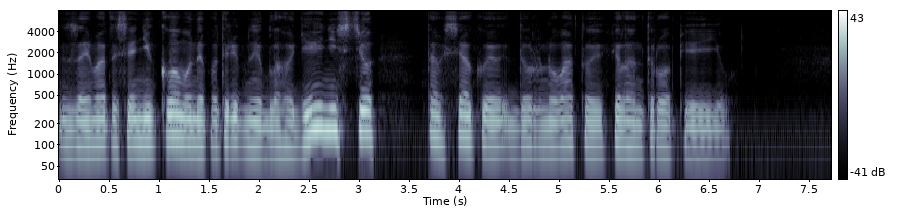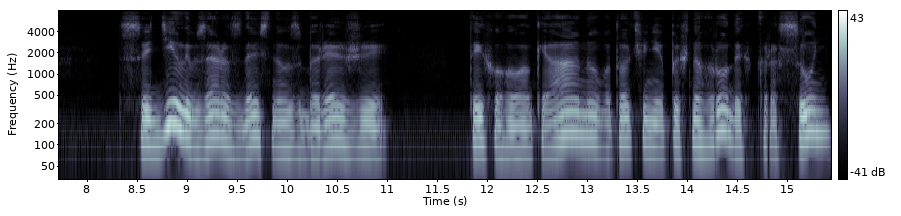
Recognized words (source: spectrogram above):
займатися нікому не потрібною благодійністю та всякою дурнуватою філантропією. Сиділи б зараз десь на узбережжі Тихого океану в оточенні пишногрудих красунь,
